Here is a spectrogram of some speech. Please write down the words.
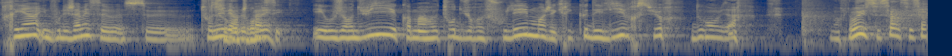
Rien, ils ne voulaient jamais se, se tourner Se vers retourner. le passé. Et aujourd'hui, comme un retour du refoulé, moi j'écris que des livres sur d'où on vient. Oui, c'est ça, c'est ça.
